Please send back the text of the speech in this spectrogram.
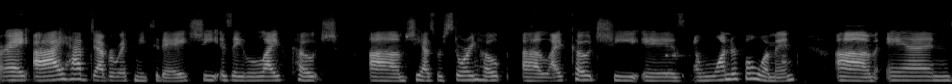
All right, I have Deborah with me today. She is a life coach. Um, she has Restoring Hope uh, life coach. She is a wonderful woman. Um, and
